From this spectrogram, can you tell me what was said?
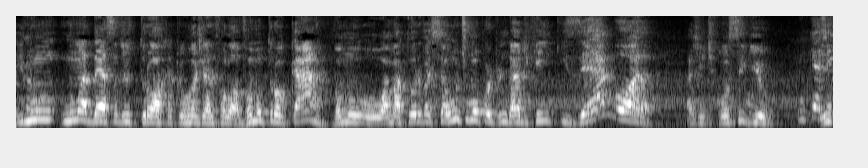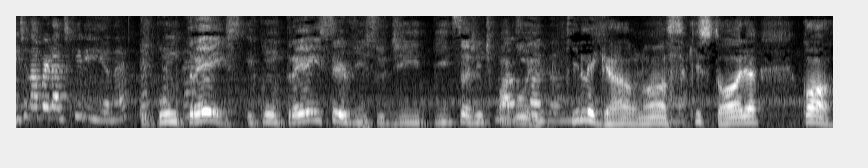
e num, numa dessa de troca que o Rogério falou, ó, vamos trocar, vamos, o amador vai ser a última oportunidade, quem quiser agora, a gente conseguiu. O que a gente, na verdade, queria, né? E com três, e com três serviços de pizza, a gente pagou ele. Que legal, nossa, é. que história. Ó,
